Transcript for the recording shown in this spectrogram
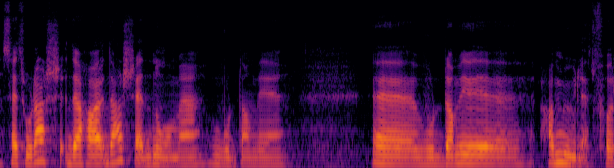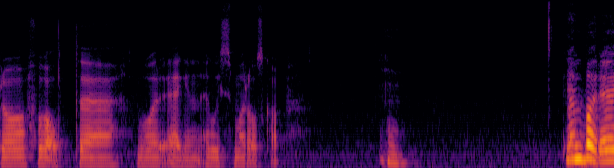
Så jeg tror det har, det har, det har skjedd noe med hvordan vi, hvordan vi har mulighet for å forvalte vår egen egoisme og råskap. Mm. Men bare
